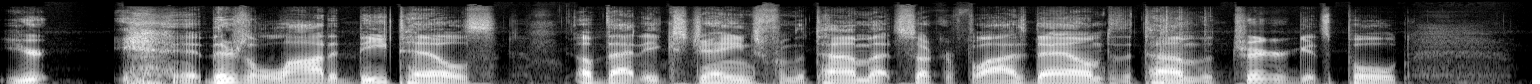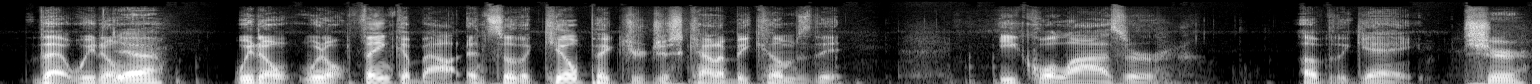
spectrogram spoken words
you're there's a lot of details of that exchange from the time that sucker flies down to the time the trigger gets pulled that we don't yeah, we don't we don't think about. And so the kill picture just kind of becomes the equalizer of the game. sure.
